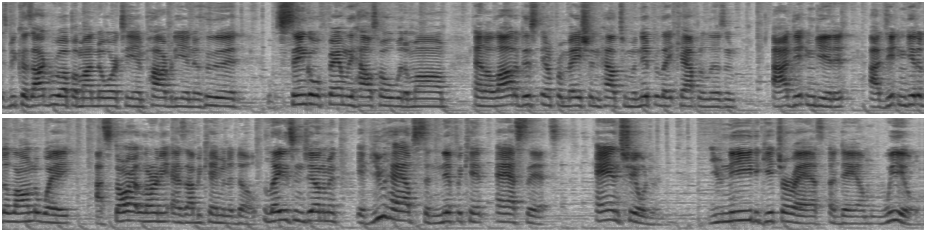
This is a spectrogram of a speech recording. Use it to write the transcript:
is because I grew up a minority in poverty in the hood, single family household with a mom, and a lot of this information, how to manipulate capitalism, I didn't get it. I didn't get it along the way. I started learning as I became an adult. Ladies and gentlemen, if you have significant assets and children, you need to get your ass a damn will.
